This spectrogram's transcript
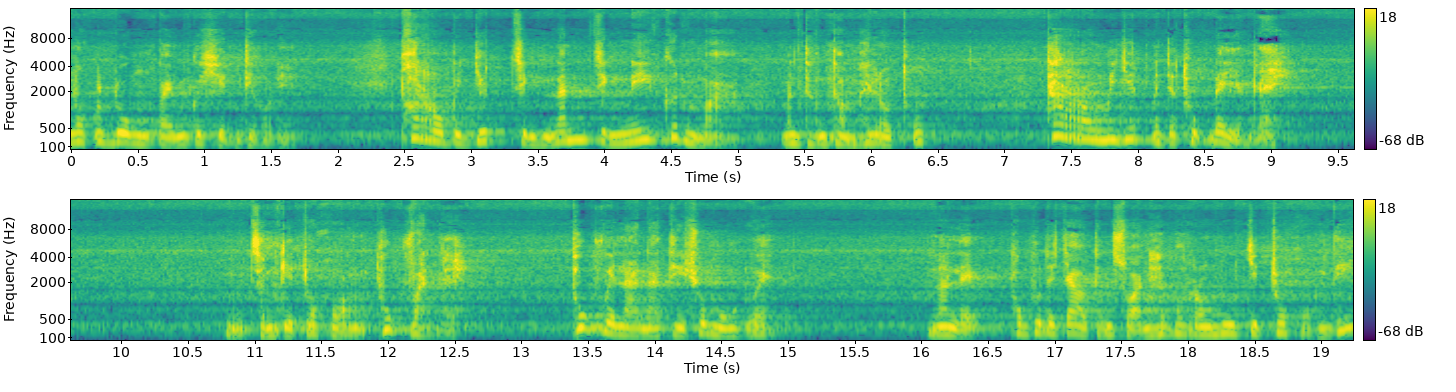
เราก็โยงไปมันก็เห็นเดียวนี้เพราะเราไปยึดสิ่งนั้นสิ่งนี้ขึ้นมา มันถึงทำให้เราทุกข์ถ้าเราไม่ยึดมันจะทุกข์ได้อย่างไร สังเกตเจ้าของทุกวันเลย ทุกเวลานาทีชั่วโมงด้วย นั่นแหละ พระพุทธเจ้าถึงสอนให้พวกเราดูจิตเจ้าของที่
